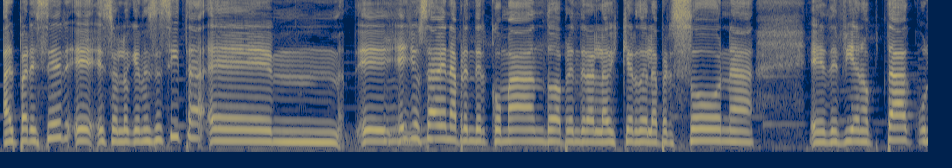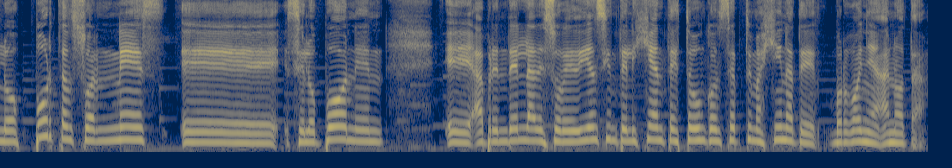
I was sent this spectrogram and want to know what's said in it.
Al parecer, eh, eso es lo que necesita. Eh, mm, Mm. Ellos saben aprender comando, aprender al lado izquierdo de la persona, desvían obstáculos, portan su arnés, se lo ponen. Eh, aprender la desobediencia inteligente, esto es un concepto, imagínate, Borgoña, anota.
